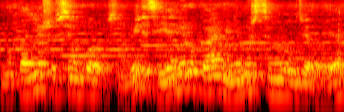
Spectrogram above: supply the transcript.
Наклонившись всем корпусом. Видите, я не руками, не мышцами рук делаю. Я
